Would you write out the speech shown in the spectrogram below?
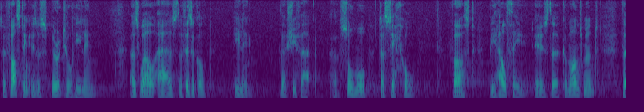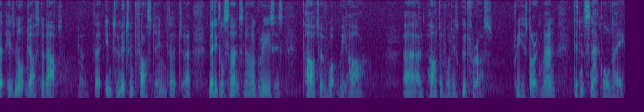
So fasting is a spiritual healing as well as the physical healing, the shifa. Sumu tasihu, fast, be healthy, is the commandment, that is not just about you know, the intermittent fasting that uh, medical science now agrees is part of what we are uh, and part of what is good for us. Prehistoric man didn't snack all day,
